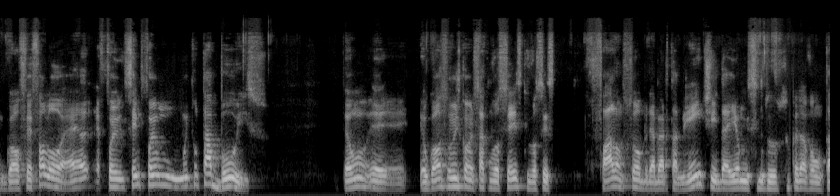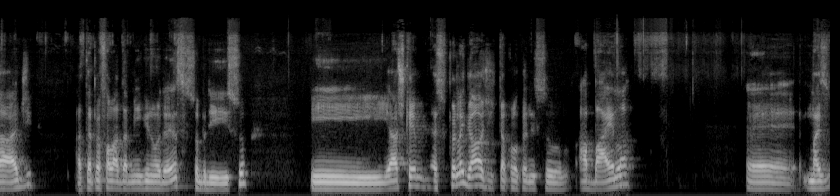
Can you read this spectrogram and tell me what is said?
igual o Fê falou. É, é foi, sempre foi um, muito um tabu isso. Então, é, eu gosto muito de conversar com vocês, que vocês falam sobre abertamente, e daí eu me sinto super à vontade, até para falar da minha ignorância sobre isso. E acho que é, é super legal a gente estar tá colocando isso à baila. É, mas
